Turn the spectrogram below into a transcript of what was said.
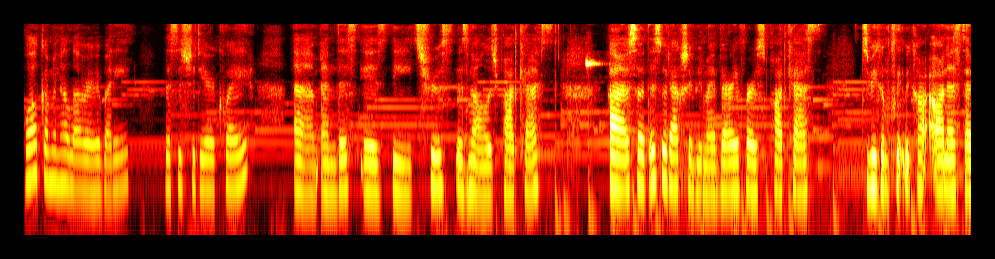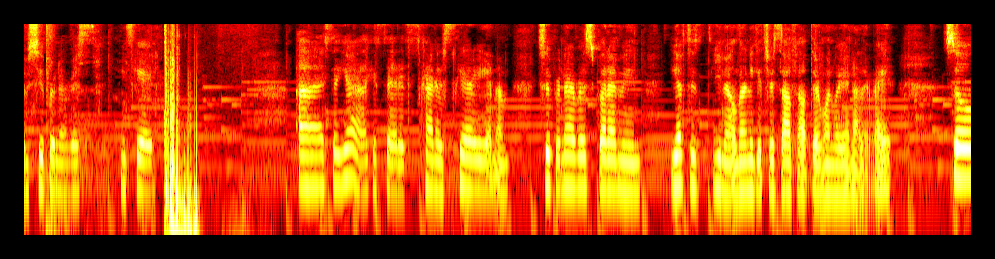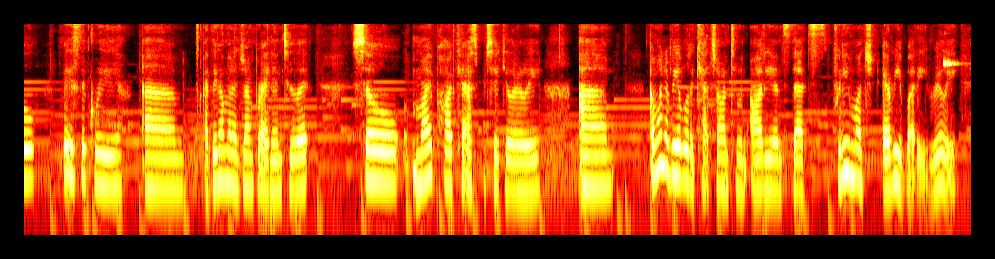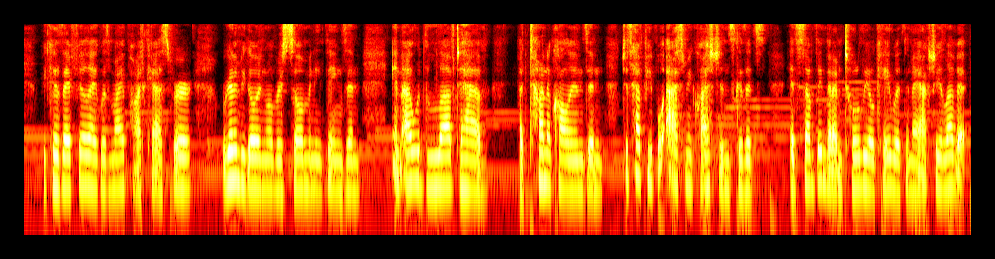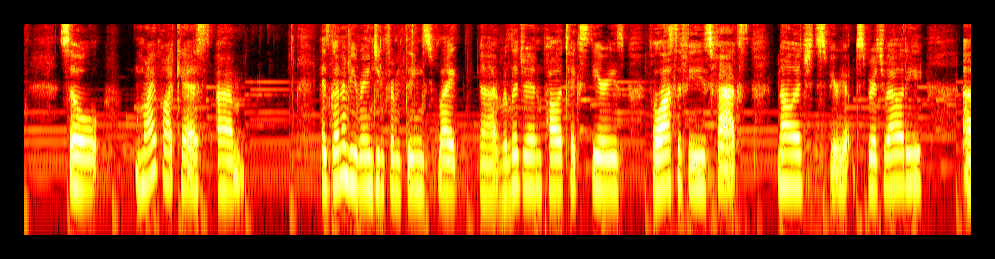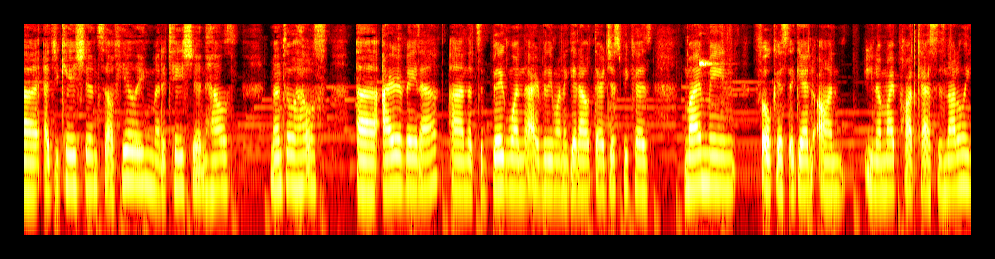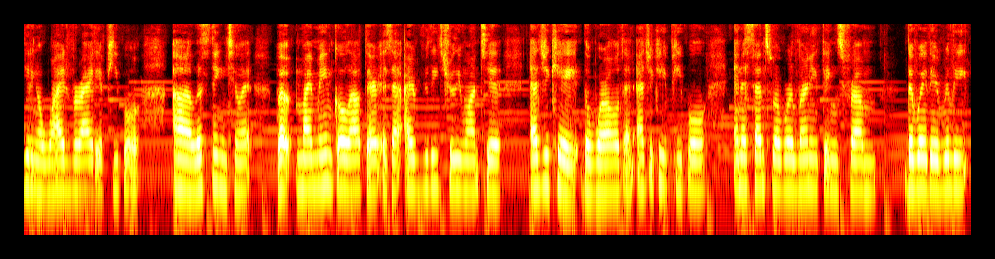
Welcome and hello, everybody. This is Shadir Quay, um, and this is the Truth is Knowledge podcast. Uh, so, this would actually be my very first podcast. To be completely honest, I'm super nervous and scared. Uh, so, yeah, like I said, it's kind of scary and I'm super nervous, but I mean, you have to, you know, learn to get yourself out there one way or another, right? So, basically, um, I think I'm going to jump right into it. So, my podcast, particularly, um, I want to be able to catch on to an audience that's pretty much everybody, really, because I feel like with my podcast, we're we're going to be going over so many things, and and I would love to have a ton of call-ins and just have people ask me questions because it's it's something that I'm totally okay with, and I actually love it. So my podcast um, is going to be ranging from things like uh, religion, politics, theories, philosophies, facts, knowledge, spirit, spirituality, uh, education, self healing, meditation, health, mental health, uh, Ayurveda. Um, that's a big one that I really want to get out there just because my main focus again on you know my podcast is not only getting a wide variety of people uh, listening to it. But my main goal out there is that I really truly want to educate the world and educate people in a sense where we're learning things from the way they really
